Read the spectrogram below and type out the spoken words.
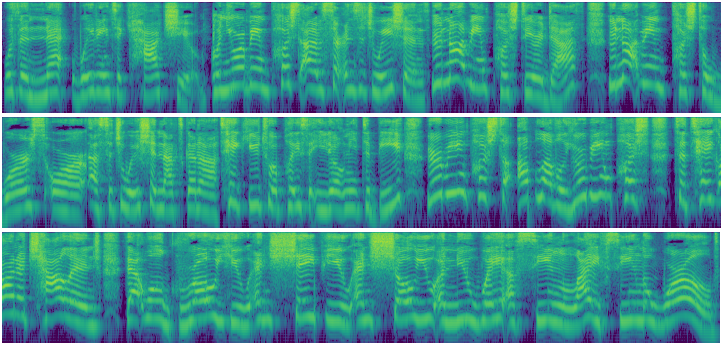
with a net waiting to catch you. When you are being pushed out of certain situations, you're not being pushed to your death. You're not being pushed to worse or a situation that's gonna take you to a place that you don't need to be. You're being pushed to up level. You're being pushed to take on a challenge that will grow you and shape you and show you a new way of seeing life, seeing the world,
